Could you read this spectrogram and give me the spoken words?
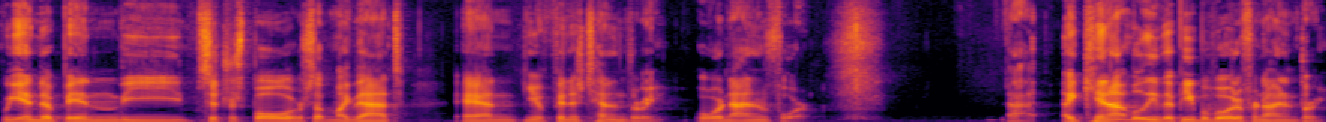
we end up in the Citrus Bowl or something like that, and you know finish ten and three or nine and four. I cannot believe that people voted for nine and three.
